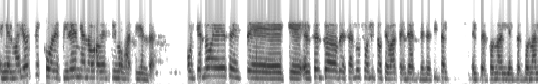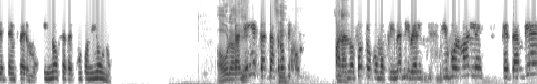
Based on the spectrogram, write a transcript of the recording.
en el mayor pico de epidemia no va a haber quien nos atienda porque no es este que el centro de salud solito se va a atender, necesita el, personal y el personal está enfermo y no se repuso ni uno. Ahora también eh, es catastrófico para nosotros como primer nivel informarles que también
